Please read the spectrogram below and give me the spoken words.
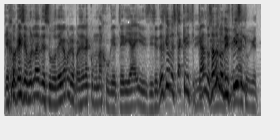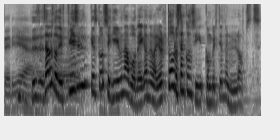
que Hawkeye se burla de su bodega porque parece como una juguetería y dicen, es que me está criticando, ¿sabes lo difícil? ¿Sabes lo difícil que es conseguir una bodega en Nueva York? Todo lo están convirtiendo en lofts.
